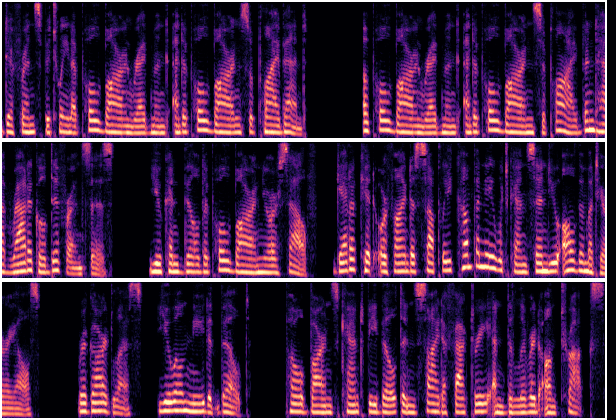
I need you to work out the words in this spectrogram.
Difference between a pole barn Redmond and a pole barn supply bend. A pole barn Redmond and a pole barn supply bend have radical differences. You can build a pole barn yourself, get a kit or find a supply company which can send you all the materials. Regardless, you will need it built. Pole barns can't be built inside a factory and delivered on trucks.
